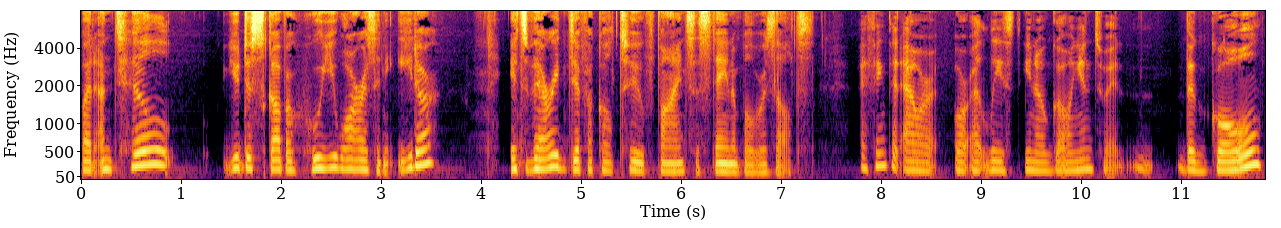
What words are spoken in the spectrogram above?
but until you discover who you are as an eater, it's very difficult to find sustainable results. I think that our, or at least, you know, going into it, the goal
